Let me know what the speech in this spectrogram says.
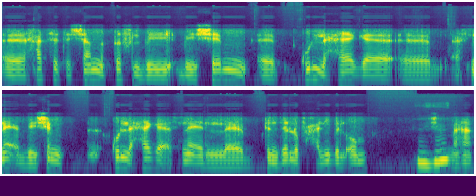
حاسه الشم الطفل بيشم آه، كل حاجة آه، أثناء بيشم كل حاجة أثناء بتنزل له في حليب الأم يشمها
